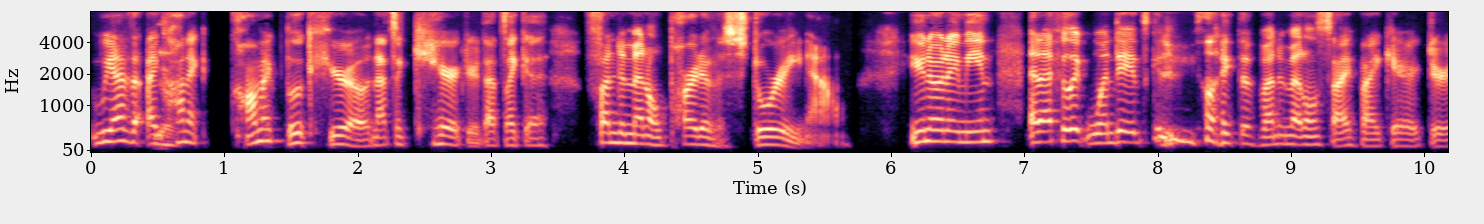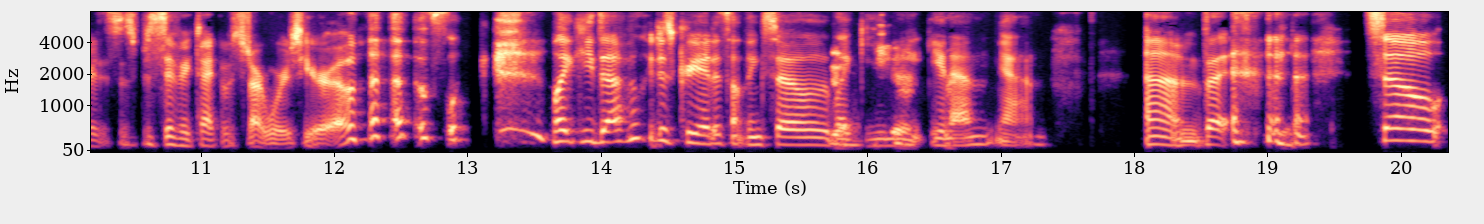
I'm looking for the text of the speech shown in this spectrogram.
we have the yeah. iconic comic book hero and that's a character that's like a fundamental part of a story now you know what I mean? And I feel like one day it's going to be like the fundamental sci-fi character. It's a specific type of Star Wars hero. like, like, he definitely just created something so yeah, like unique, sure. you know? Yeah. Um, but So,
